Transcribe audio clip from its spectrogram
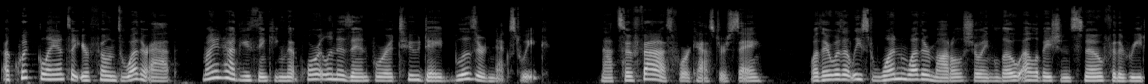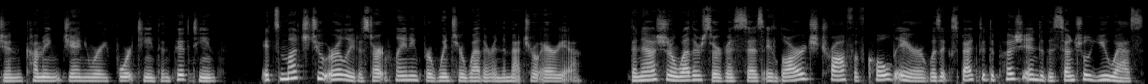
A quick glance at your phone's weather app might have you thinking that Portland is in for a two day blizzard next week. Not so fast, forecasters say. While there was at least one weather model showing low elevation snow for the region coming January 14th and 15th, it's much too early to start planning for winter weather in the metro area. The National Weather Service says a large trough of cold air was expected to push into the central U.S.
